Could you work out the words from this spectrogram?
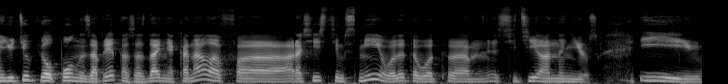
YouTube ввел полный запрет на создание каналов э, российским СМИ, вот это вот э, сети Анна Ньюс. И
